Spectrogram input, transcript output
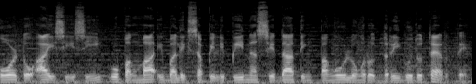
Court o ICC upang maibalik sa Pilipinas si dating Pangulong Rodrigo Duterte.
